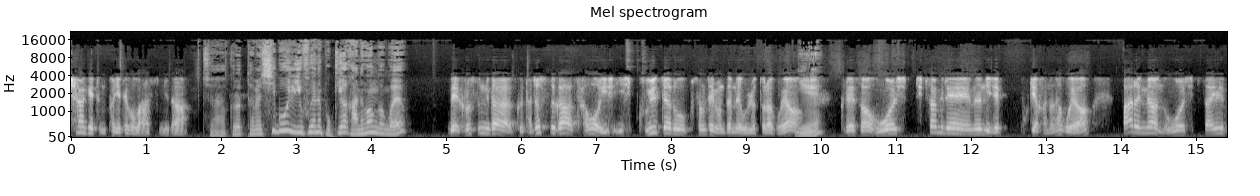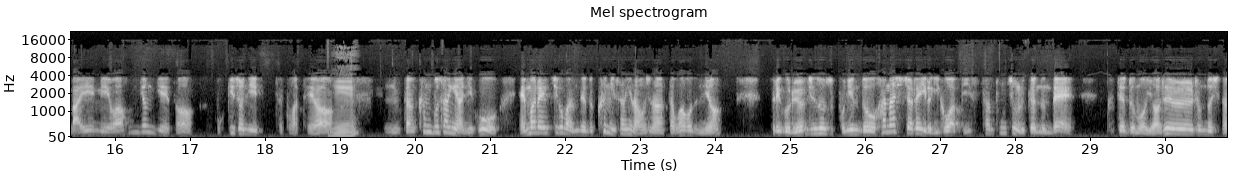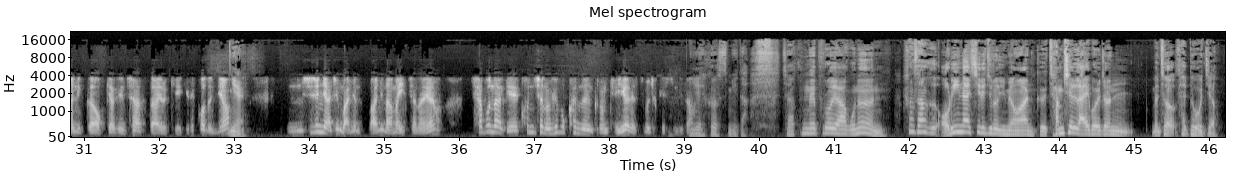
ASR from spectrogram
최악의 등판이 되고 말았습니다. 자, 그렇다면 15일 이후에는 복귀가 가능한 건가요? 네, 그렇습니다. 그 다저스가 4월 20, 29일자로 부상자 명단에 올렸더라고요. 예. 그래서 5월 13일에는 이제 복귀가 가능하고요. 빠르면 5월 14일 마이애미와 홈 경기에서 복귀전이 될 것 같아요. 예. 음, 일단 큰 부상이 아니고 MRI 찍어봤는데도 큰 이상이 나오진 않았다고 하거든요. 그리고 류현진 선수 본인도 하나 시절에 이거- 이거와 비슷한 통증을 느꼈는데 그때도 뭐 열흘 정도 지나니까 어깨가 괜찮았다 이렇게 얘기를 했거든요. 예. 음, 시즌이 아직 많이 많이 남아 있잖아요. 차분하게 컨디션을 회복하는 그런 계기가 됐으면 좋겠습니다. 예, 그렇습니다. 자, 국내 프로야구는 항상 그 어린이날 시리즈로 유명한 그 잠실 라이벌전 먼저 살펴보죠.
